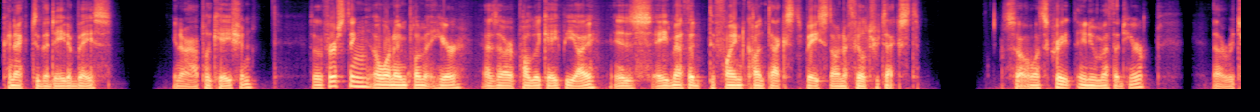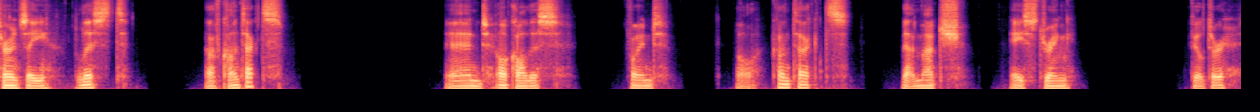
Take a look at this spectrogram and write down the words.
connect to the database in our application. So the first thing I want to implement here as our public API is a method to find context based on a filter text. So let's create a new method here that returns a list of contacts. And I'll call this find all contacts that match a string filter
